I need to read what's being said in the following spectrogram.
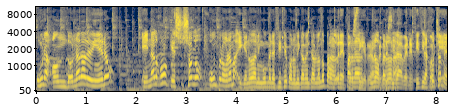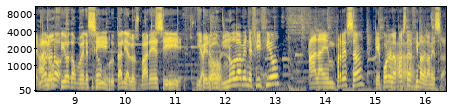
una hondonada de dinero en algo que es solo un programa y que no da ningún beneficio económicamente hablando para, Hombre, para pues la- sí, no, perdona. sí da beneficio. Escúchame, porque no, al no. ocio da un beneficio Sí. brutal y a los bares Sí, y, y a pero todo. no da beneficio a la empresa que pone la Ah. pasta encima de la mesa.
